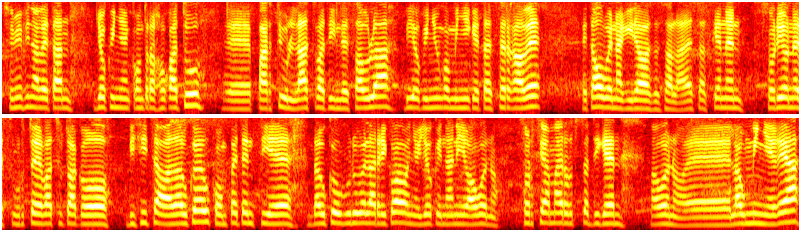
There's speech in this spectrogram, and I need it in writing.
semifinaletan jokinen kontra jokatu, e, partiu latz bat indezaula, bi okinungo minik eta ezer gabe eta hobenak irabaz dezala. Ez azkenen zorionez urte batzutako bizitza bat daukeu, kompetentzie daukeu buru belarrikoa, baina jokin dani, ba bueno, zortzia mar urtutatik ba bueno, e, laun minegea,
